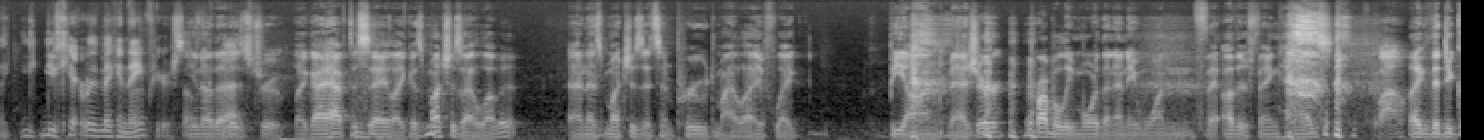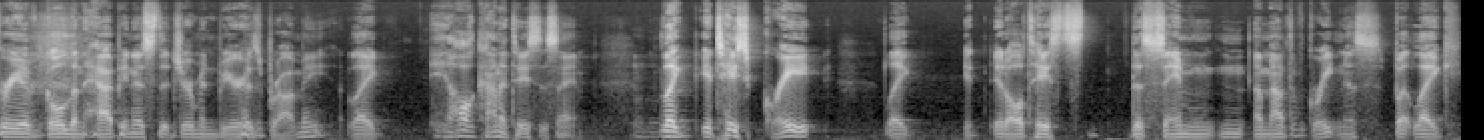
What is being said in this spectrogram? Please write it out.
Like, you, you can't really make a name for yourself. You know like that is true. Like I have to say, like as much as I love it, and as much as it's improved my life, like beyond measure, probably more than any one th- other thing has. Wow. Like the degree of golden happiness that German beer has brought me, like it all kind of tastes the same. Like it tastes great. Like it, it all tastes the same n- amount of greatness. But like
